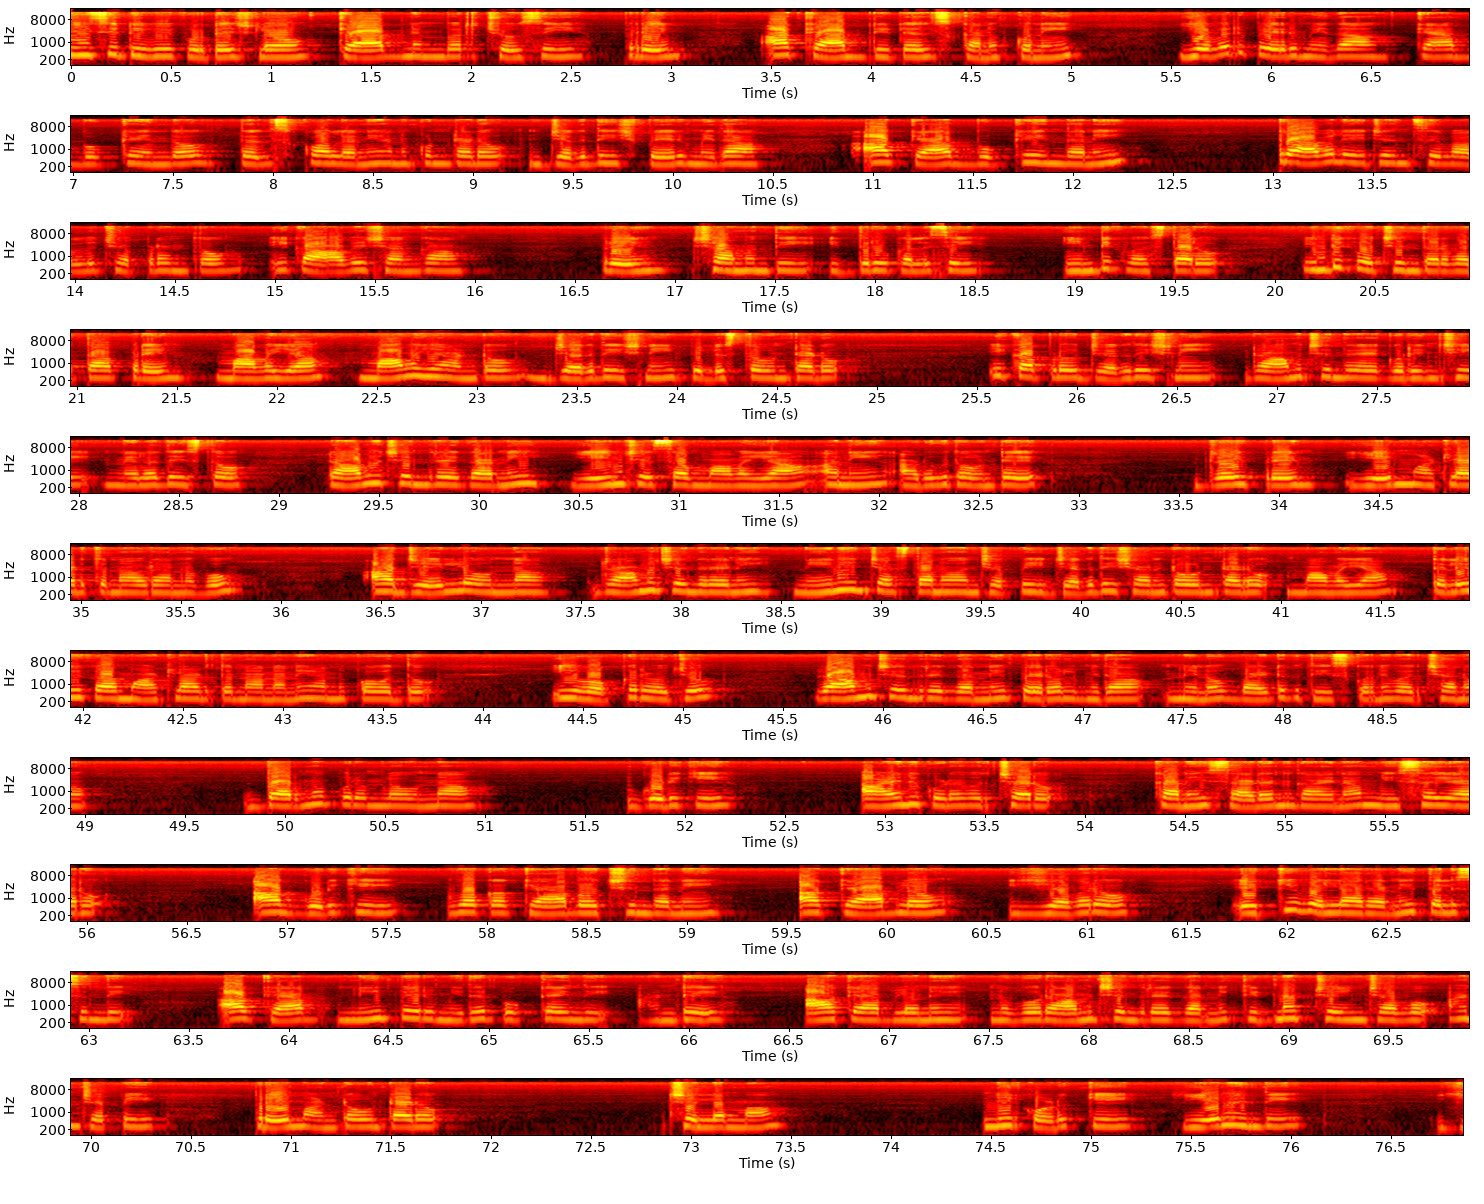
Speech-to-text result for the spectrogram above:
CCTV ఫుటేజ్లో cab number చూసి ప్రేమ్ ఆ cab details కనుక్కొని ఎవరి పేరు మీద క్యాబ్ బుక్ అయిందో తెలుసుకోవాలని అనుకుంటాడు. జగదీష్ పేరు మీద ఆ క్యాబ్ బుక్ అయిందని ట్రావెల్ ఏజెన్సీ వాళ్ళు చెప్పడంతో ఇక ఆవేశంగా ప్రేమ్ చామంతి ఇద్దరూ కలిసి ఇంటికి వస్తారు. ఇంటికి వచ్చిన తర్వాత ప్రేమ్ మావయ్య మావయ్య అంటూ జగదీష్ని పిలుస్తూ ఉంటాడు. ఇక అప్పుడు జగదీష్ని రామచంద్రయ్య గురించి నిలదీస్తూ రామచంద్రయ్య గారిని ఏం చేశావు మామయ్య అని అడుగుతూ ఉంటే రే ప్రేమ్ ఏం మాట్లాడుతున్నావురా నువ్వు? ఆ జైల్లో ఉన్న రామచంద్రని నేనేం చేస్తాను అని చెప్పి జగదీష్ అంటూ ఉంటాడు మామయ్య. తెలివిగా మాట్లాడుతున్నానని అనుకోవద్దు. ఈ ఒక్కరోజు రామచంద్ర గారిని పెరోల్ మీద నేను బయటకు తీసుకొని వచ్చాను. ధర్మపురంలో ఉన్న గుడికి ఆయన కూడా వచ్చారు. కానీ సడన్గా ఆయన మిస్ అయ్యారు. ఆ గుడికి ఒక క్యాబ్ వచ్చిందని. ఆ క్యాబ్లో ఎవరో ఎక్కి వెళ్ళారని తెలిసింది. ఆ క్యాబ్ నీ పేరు మీదే బుక్ అయింది. అంటే ఆ క్యాబ్లోనే నువ్వు రామచంద్రయ్య గారిని కిడ్నాప్ చేయించావు అని చెప్పి ప్రేమ్ అంటూ ఉంటాడు. చెల్లెమ్మ నీ కొడుక్కి ఏమైంది?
